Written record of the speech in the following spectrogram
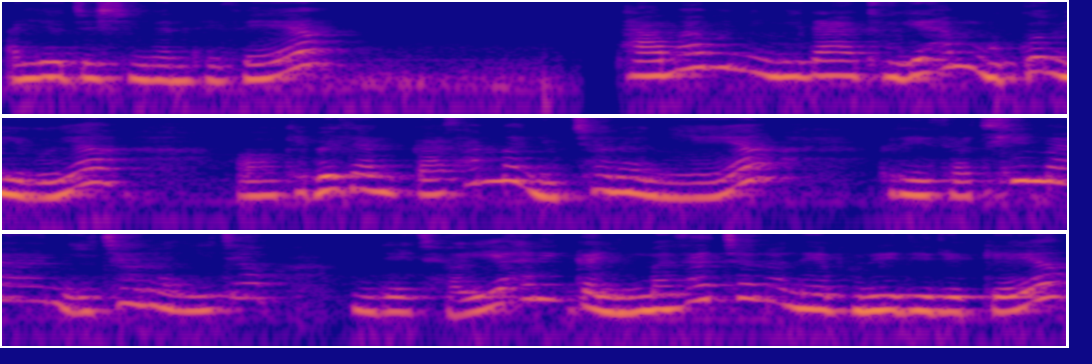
알려주시면 되세요. 다음 화분입니다. 두 개 한 묶음이고요. 어, 개별 단가 36,000원이에요. 그래서 72,000원이죠. 근데 저희 할인가 64,000원에 보내드릴게요.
